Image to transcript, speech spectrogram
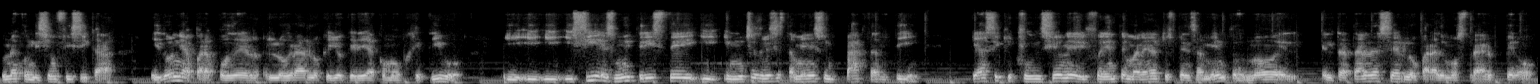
una condición física idónea para poder lograr lo que yo quería como objetivo. Y, y, sí, es muy triste y, muchas veces también eso impacta en ti, que hace que funcione de diferente manera tus pensamientos, ¿no? El, el tratar de hacerlo para demostrar, pero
